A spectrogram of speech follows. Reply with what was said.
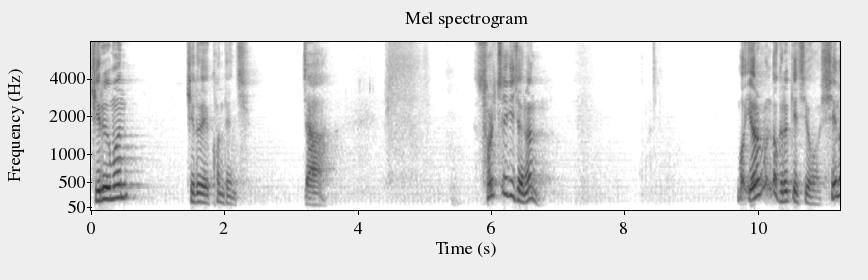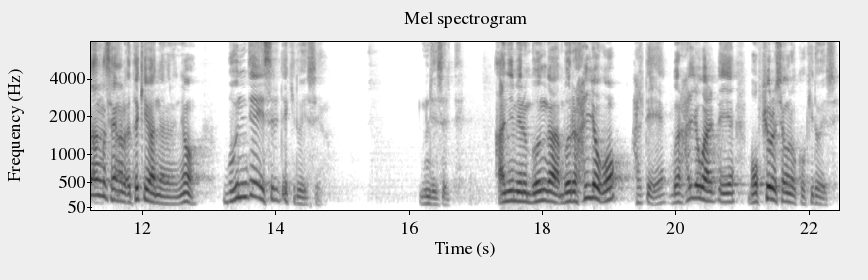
기름은 기도의 콘텐츠. 자, 솔직히 저는 뭐 여러분도 그렇겠지요. 신앙생활 어떻게 왔냐면요. 문제 있을 때 기도했어요. 문제 있을 때. 아니면 뭔가 뭘 하려고 할 때에, 뭘 하려고 할 때에 목표를 세워놓고 기도했어요.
